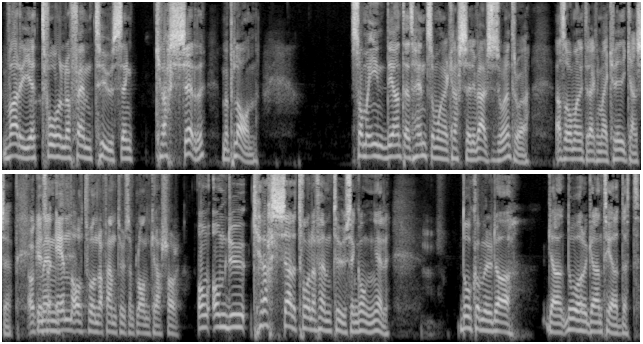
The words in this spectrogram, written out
varje 205 000 krascher med plan Som in, det har inte ens hänt så många krascher i världshistorien tror jag. Alltså om man inte räknar med krig kanske. Okej, Men så en av 205 000 plan kraschar. om, om du kraschar 205 000 gånger, då kommer du dö. Då har du garanterat dött.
